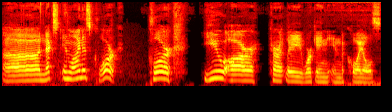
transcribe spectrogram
Uh, next in line is Clark. Clark, you are currently working in the coils.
